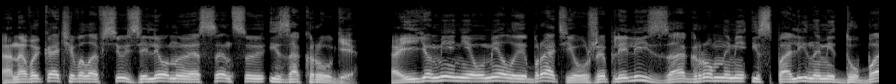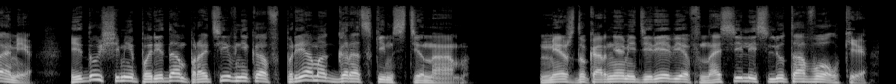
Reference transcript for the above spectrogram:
Она выкачивала всю зеленую эссенцию из округи, а ее менее умелые братья уже плелись за огромными исполинами дубами, идущими по рядам противников прямо к городским стенам. Между корнями деревьев носились лютоволки —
